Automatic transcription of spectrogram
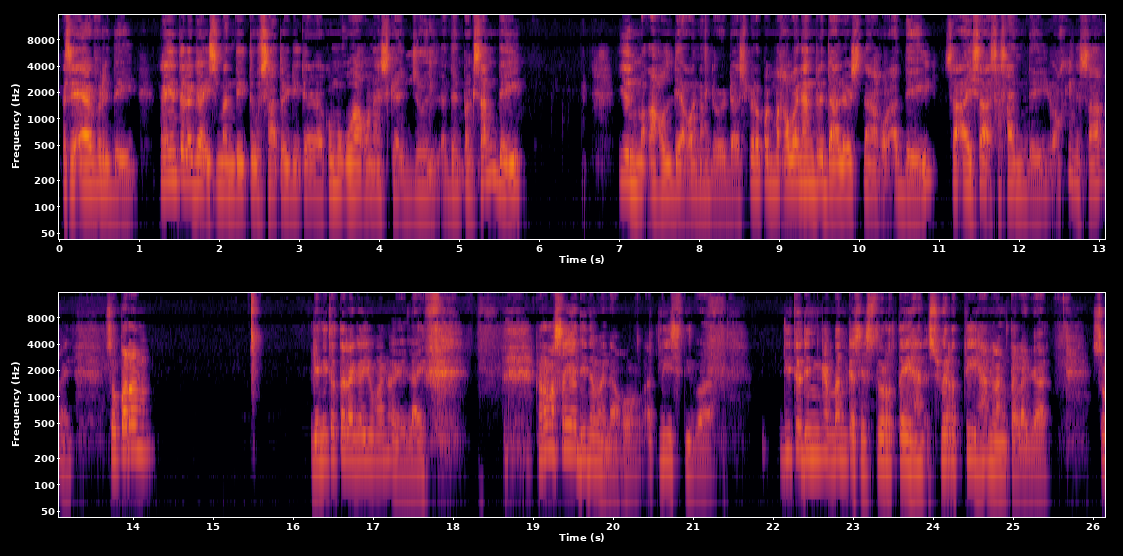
Kasi everyday, ngayon talaga is Monday to Saturday talaga. Kumukuha ako ng schedule. And then pag Sunday, yun, makaholde ako ng DoorDash. Pero pag maka $100 na ako a day, sa, ay, sa, Sunday, okay na sa akin. So parang, ganito talaga yung ano eh, life. Pero masaya din naman ako. At least, di ba? Dito din naman kasi swertehan, swertihan lang talaga. So,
